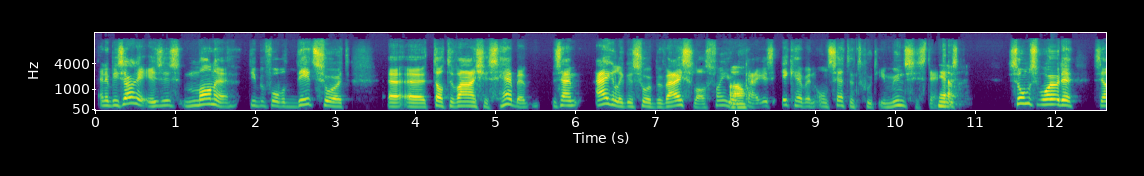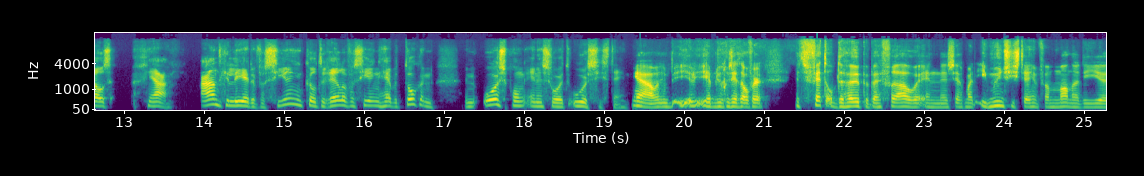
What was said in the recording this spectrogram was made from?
En het bizarre is dus, mannen die bijvoorbeeld dit soort uh, uh, tatoeages hebben, zijn eigenlijk een soort bewijslast van, joh, oh. kijk eens, ik heb een ontzettend goed immuunsysteem. Ja. Dus soms worden zelfs, ja, aangeleerde versieringen, culturele versieringen, hebben toch een, een oorsprong in een soort oersysteem. Ja, je, je hebt nu gezegd over het vet op de heupen bij vrouwen en uh, zeg maar het immuunsysteem van mannen die uh,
